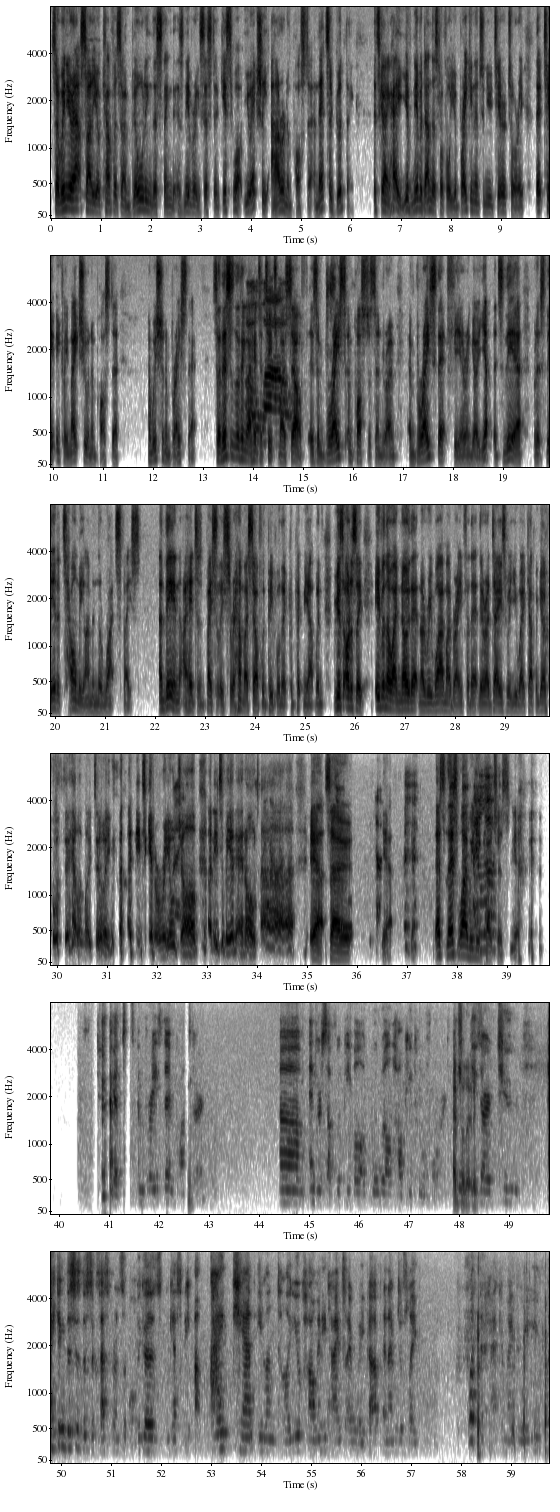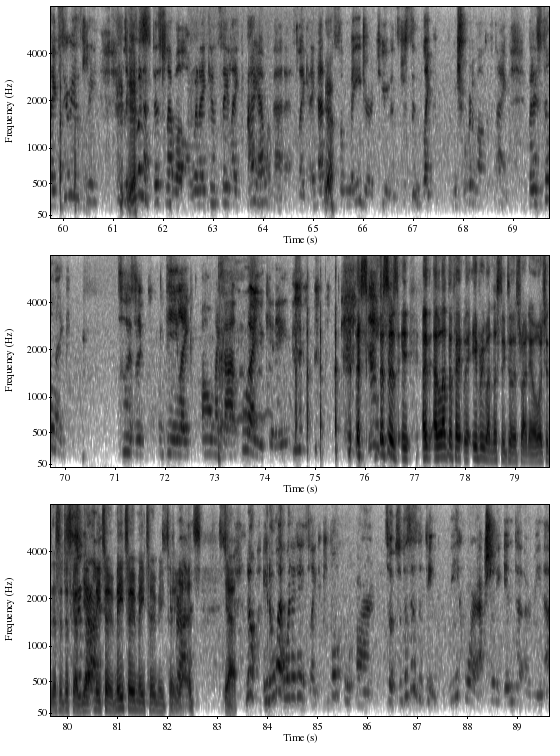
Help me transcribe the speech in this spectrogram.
So when you're outside of your comfort zone, building this thing that has never existed, guess what? You actually are an imposter, and that's a good thing. It's going, hey, you've never done this before. You're breaking into new territory. That technically makes you an imposter, and we should embrace that. So this is the thing I had Oh, to teach myself: is embrace imposter syndrome, embrace that fear, and go, yep, it's there, but it's there to tell me I'm in the right space. And then I had to basically surround myself with people that could pick me up when, because honestly, even though I know that and I rewire my brain for that, there are days where you wake up and go, "What the hell am I doing? I need to get a real Right. job. I need to be an adult." Ah. Yeah, so yeah. that's that's why we need coaches. Yeah. Embrace the imposter. Um, and yourself with people who will help you to move forward. Absolutely. these are two. I think this is the success principle because guess me, I- can't even tell you how many times I wake up and I'm just like, what the heck am I doing? Like seriously, like, even at this level, when I can say like I am a badass, like I had Yeah. some major achievements just in like a short amount of time, but it's still like so it's like the like oh my god who are you kidding this this is. I, I love the fact that everyone listening to this right now or watching this is just going, Super "Yeah, me too, me too, me too, me too." Super Yeah, honest. it's So- yeah, no you know what what it is like people who are so so this is the thing we who are actually in the arena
